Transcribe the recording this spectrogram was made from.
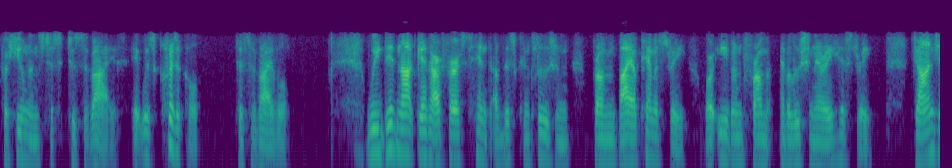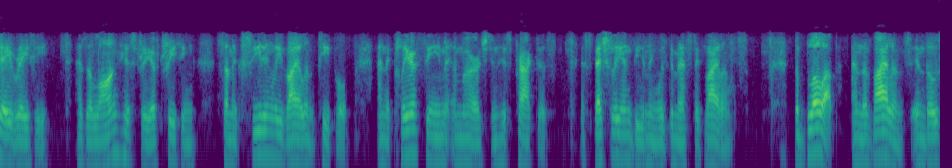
for humans to, to survive. It was critical to survival. We did not get our first hint of this conclusion from biochemistry or even from evolutionary history. John J. Ratey has a long history of treating some exceedingly violent people, and a clear theme emerged in his practice, especially in dealing with domestic violence. The blow up and the violence in those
